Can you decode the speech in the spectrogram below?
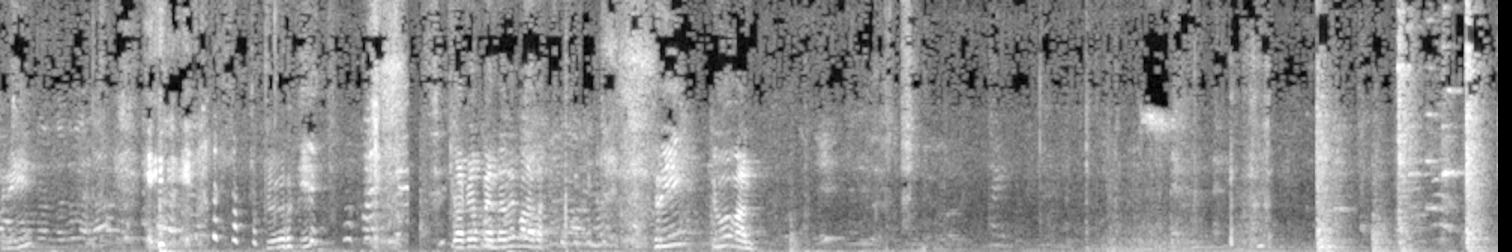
Three, two, ਕੀ ਕਾਕਾ ਪੈਂਦਾ ਨੇ ਪਾ 3 2 1 ਓਏ ਕਹਿਣਾ ਪੈਣਾ ਕਹਿਣਾ ਪੈਣਾ ਤਾਂ ਹੋਇਆ ਚੱਲ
